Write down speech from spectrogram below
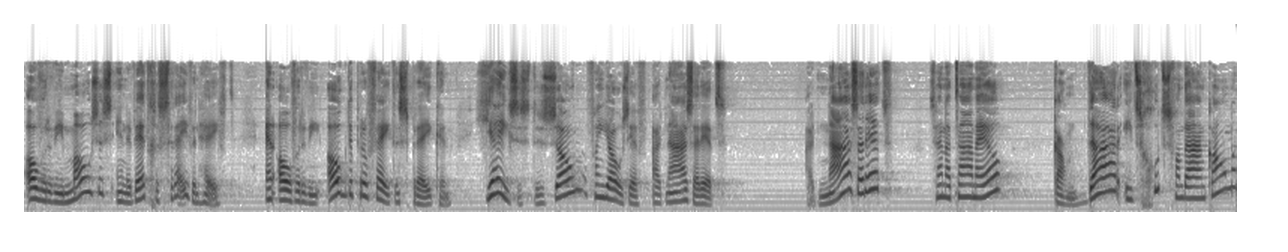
over wie Mozes in de wet geschreven heeft en over wie ook de profeten spreken. Jezus, de zoon van Jozef uit Nazareth. Uit Nazareth, zei Nathanael, kan daar iets goeds vandaan komen?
